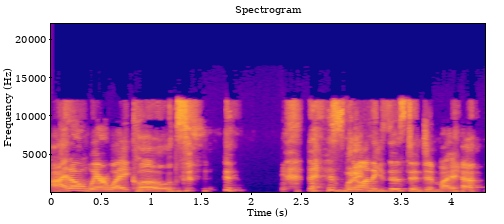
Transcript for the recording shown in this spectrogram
I don't wear white clothes. that is But if you- non-existent in my house.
